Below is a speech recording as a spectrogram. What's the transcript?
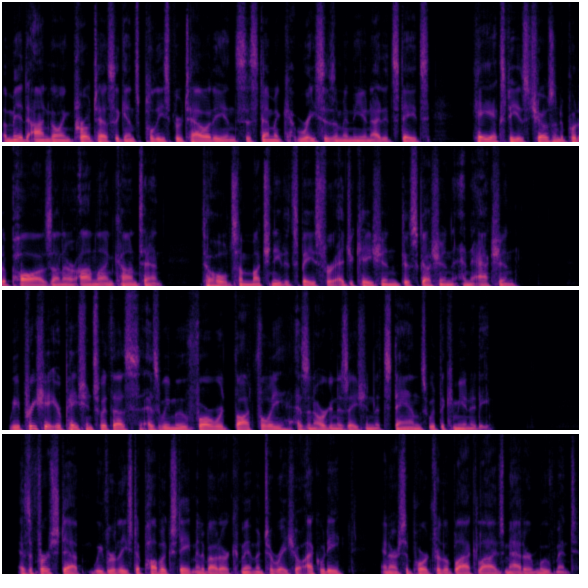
Amid ongoing protests against police brutality and systemic racism in the United States, KEXP has chosen to put a pause on our online content to hold some much needed space for education, discussion, and action. We appreciate your patience with us as we move forward thoughtfully as an organization that stands with the community. As a first step, we've released a public statement about our commitment to racial equity and our support for the Black Lives Matter movement.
